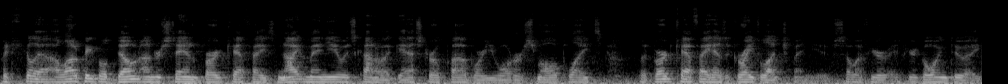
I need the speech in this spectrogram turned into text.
particularly, a lot of people don't understand Bird Cafe's night menu. It's kind of a gastropub where you order small plates, but Bird Cafe has a great lunch menu. So if you're if you're going to a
